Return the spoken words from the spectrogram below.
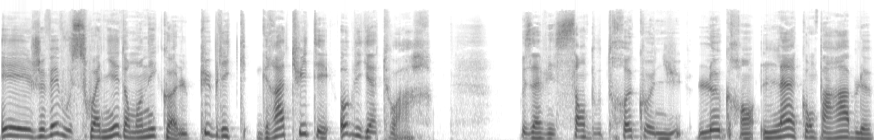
et je vais vous soigner dans mon école publique, gratuite et obligatoire. Vous avez sans doute reconnu le grand, l'incomparable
